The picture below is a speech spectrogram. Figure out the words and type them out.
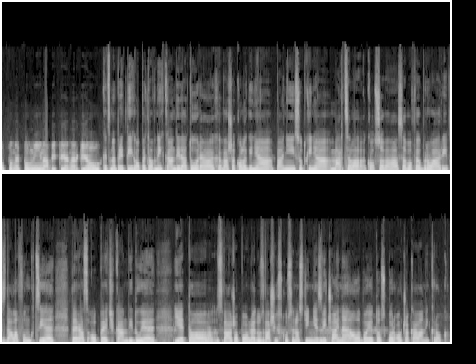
úplne plný, nabitý energiou. Keď sme pri tých opätovných kandidatúrach, vaša kolegyňa pani sudkynia Marcela Kosová sa vo februári vzdala funkcie, teraz opäť kandiduje. Je to ano. z vášho pohľadu, z vašich skúseností nezvyčajné, alebo je to skôr očakávaný krok?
